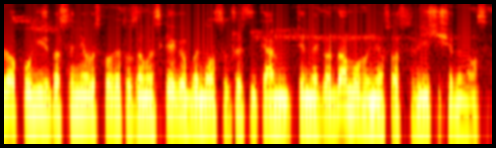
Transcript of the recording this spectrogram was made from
roku liczba seniorów z powiatu zamojskiego będących uczestnikami tylnego domu wyniosła 47 osób.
